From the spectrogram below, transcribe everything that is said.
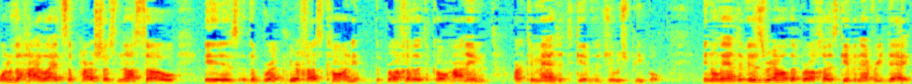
One of the highlights of Parshas Naso is the Birchas Kohanim, the bracha that the Kohanim are commanded to give the Jewish people. In the land of Israel, the bracha is given every day.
